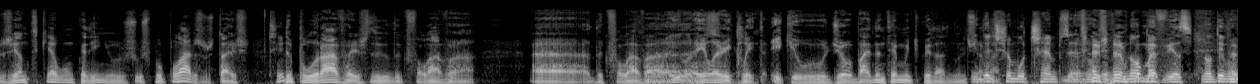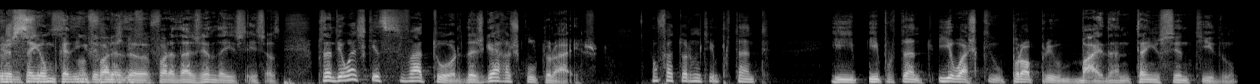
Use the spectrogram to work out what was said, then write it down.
gente que é um bocadinho os, os populares, os tais Sim. deploráveis de, de, que falava. Uh, de que falava a Hillary, Hillary Clinton e que o Joe Biden tem muito cuidado não lhe Ainda lhe chamou champs, mas não teve, não uma teve, vez, não teve uma vez saiu um bocadinho fora, de, fora da agenda. E, e, portanto, eu acho que esse fator das guerras culturais é um fator muito importante. E, e, portanto, e eu acho que o próprio Biden tem o sentido,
